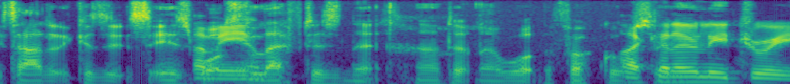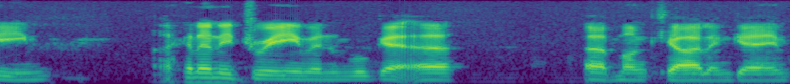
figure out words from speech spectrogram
it's hard because it's is what's mean- left, isn't it? I don't know what the fuck we'll I see. can only dream. I can only dream, and we'll get a, a Monkey Island game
